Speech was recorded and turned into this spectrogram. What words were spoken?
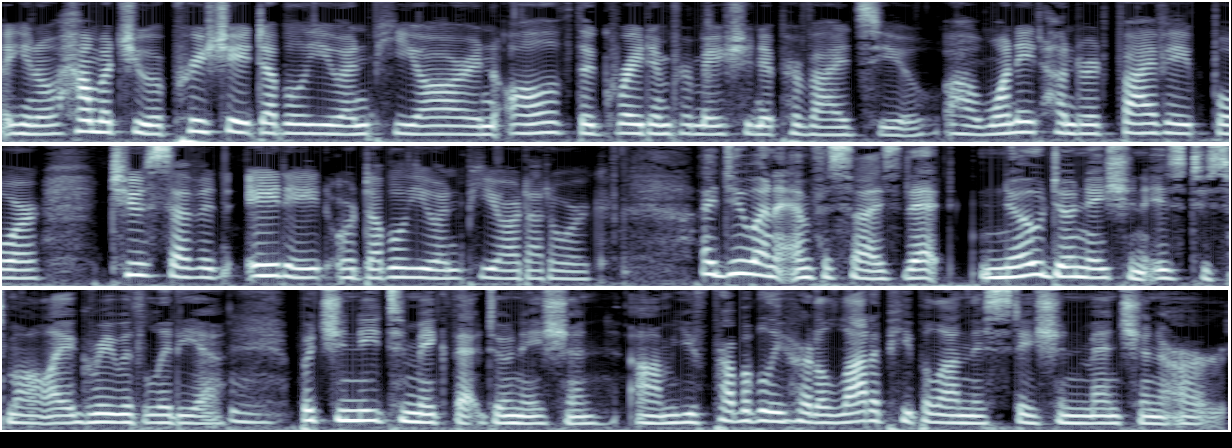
uh, you know, how much you appreciate WNPR and all of the great information it provides you. Uh, one 584 2788 or WNPR.org. I do want to emphasize that no donation is too small. I agree with Lydia, mm. but you need to make that donation. Um, you've probably heard a lot of people on this station mention, or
